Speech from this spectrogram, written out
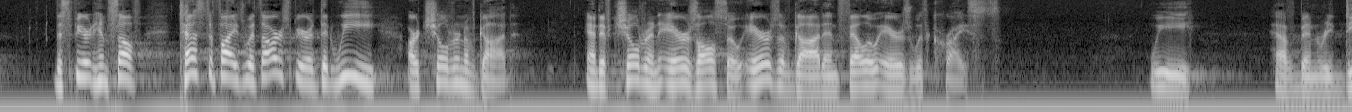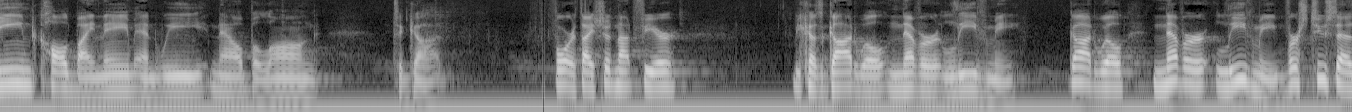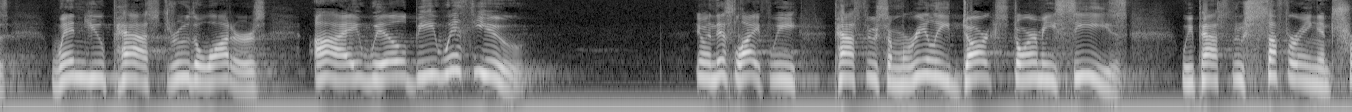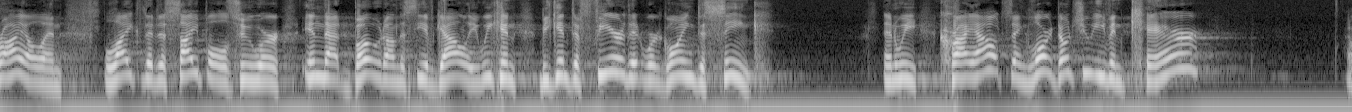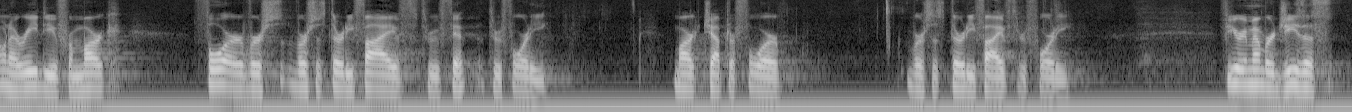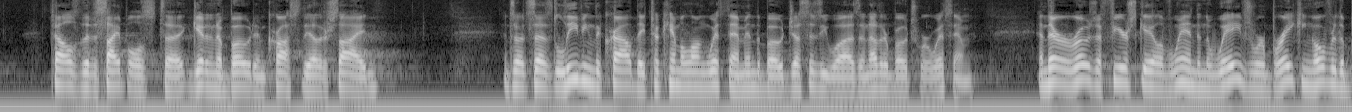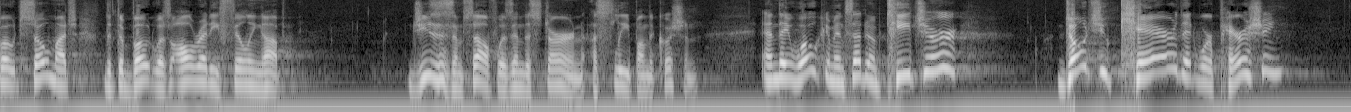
The Spirit Himself testifies with our spirit that we are children of God. And if children, heirs also, heirs of God and fellow heirs with Christ. We have been redeemed, called by name, and we now belong to God. Fourth, I should not fear because God will never leave me. God will never leave me. Verse 2 says, When you pass through the waters, I will be with you. You know, in this life, we pass through some really dark, stormy seas. We pass through suffering and trial. And like the disciples who were in that boat on the Sea of Galilee, we can begin to fear that we're going to sink. And we cry out, saying, Lord, don't you even care? I want to read to you from Mark 4, verse, verses 35 through, through 40. Mark chapter 4, verses 35 through 40. If you remember, Jesus tells the disciples to get in a boat and cross to the other side. And so it says, leaving the crowd, they took him along with them in the boat, just as he was, and other boats were with him. And there arose a fierce gale of wind, and the waves were breaking over the boat so much that the boat was already filling up. Jesus himself was in the stern, asleep on the cushion. And they woke him and said to him, Teacher, don't you care that we're perishing?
